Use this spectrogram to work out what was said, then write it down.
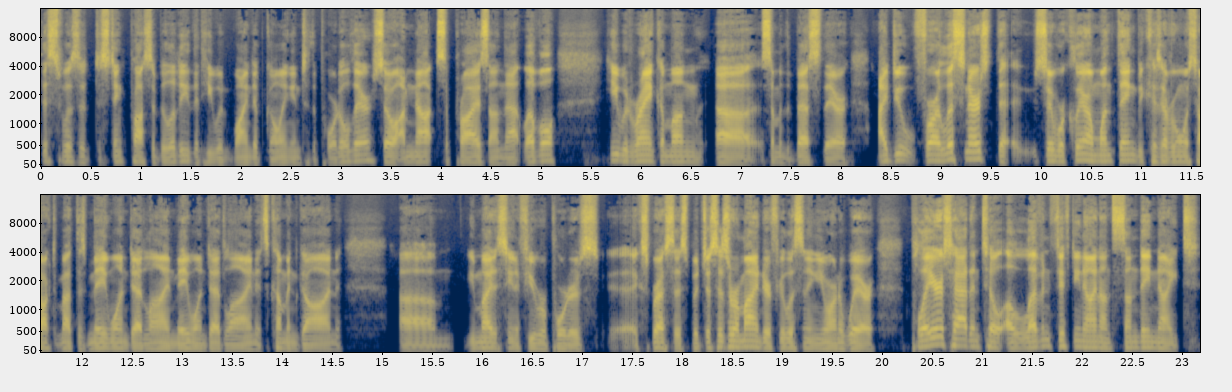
this was a distinct possibility that he would wind up going into the portal there. So I'm not surprised on that level. He would rank among uh, some of the best there. I do for our listeners. That, so we're clear on one thing because everyone was talking about this May one deadline. May one deadline. It's come and gone. Um, you might have seen a few reporters uh, express this, but just as a reminder, if you're listening, you aren't aware, players had until 11:59 on Sunday night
